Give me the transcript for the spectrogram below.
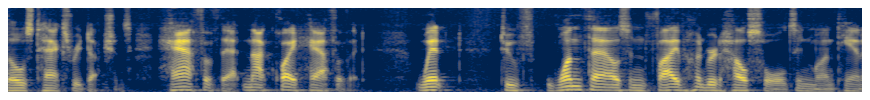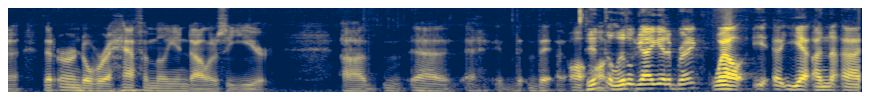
those tax reductions. Half of that, not quite half of it, went to 1,500 households in Montana that earned over a half a million dollars a year. Uh, uh, uh, th- th- Didn't the little guy get a break? well, uh, yeah, uh,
